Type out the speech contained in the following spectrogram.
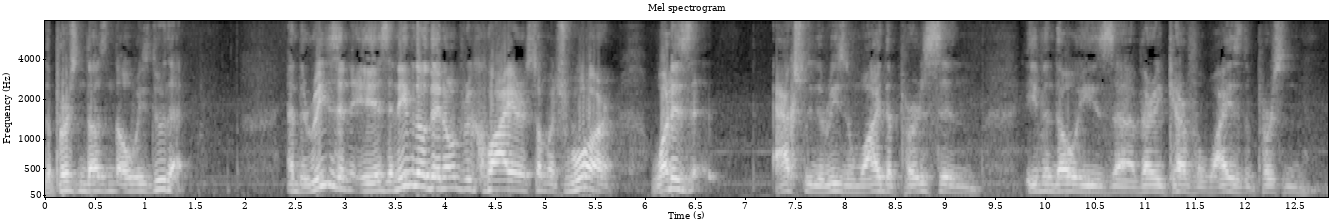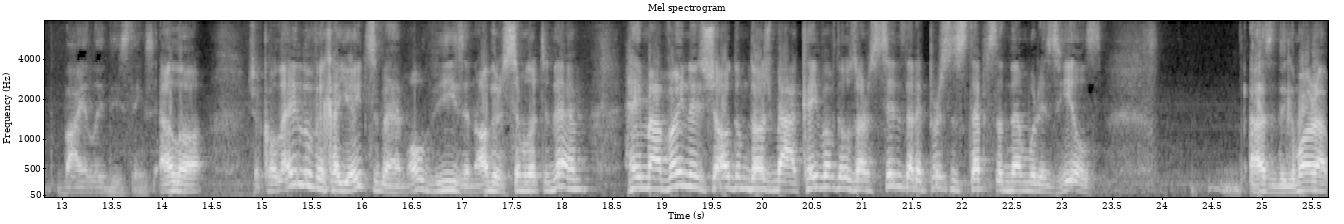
the person doesn't always do that. And the reason is, and even though they don't require so much war, what is actually the reason why the person, even though he's uh, very careful, why is the person violate these things? Ella, all these and others similar to them, hey, those are sins that a person steps on them with his heels. As the Gemara,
